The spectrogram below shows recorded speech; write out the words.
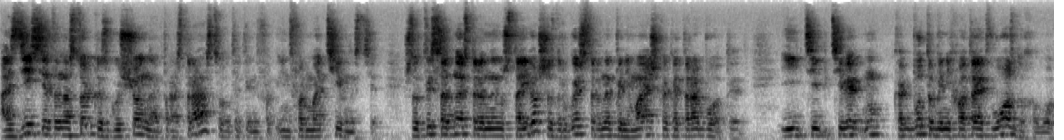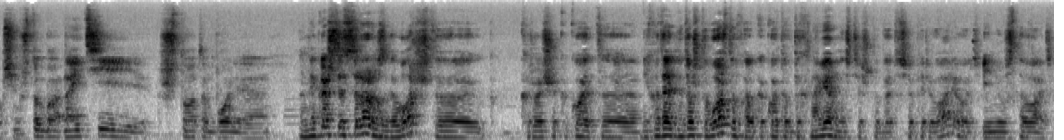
А здесь это настолько сгущенное пространство вот этой инфо- информативности, что ты с одной стороны устаешь, а с другой стороны понимаешь, как это работает. И те- тебе ну, как будто бы не хватает воздуха, в общем, чтобы найти что-то более... Но мне кажется, это все равно разговор, что, короче, какое-то... Не хватает не то, что воздуха, а какой-то вдохновенности, чтобы это все переваривать и не уставать.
